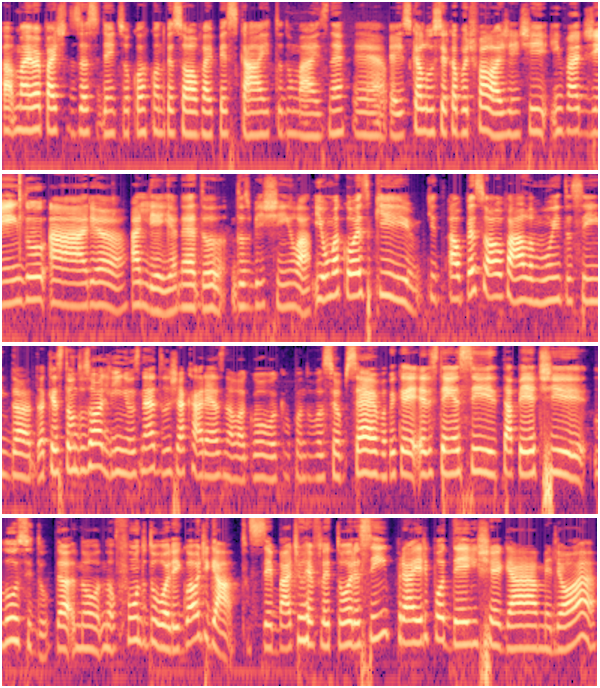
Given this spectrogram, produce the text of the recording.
a maior parte dos acidentes ocorre quando o pessoal vai pescar e tudo mais, né? É, é isso que a Lúcia acabou de falar. A gente invadindo a área alheia, né? Do, dos bichinhos lá. E uma coisa que, que ah, o pessoal fala muito, assim, da, da questão dos olhinhos, né? Dos jacarés na lagoa, que quando você observa, porque eles têm esse tapete lúcido da- no, no fundo do olho, igual de gato. Você bate o refletor assim pra ele poder enxergar melhor,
